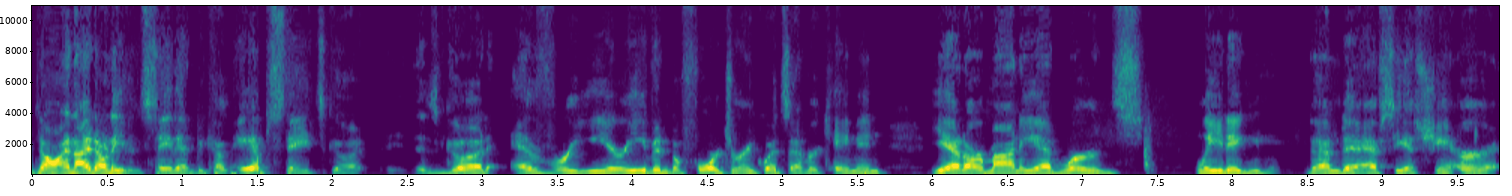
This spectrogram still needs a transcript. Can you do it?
no, and I don't even say that because App State's good. Is good every year, even before Drinkwitz ever came in. You had Armani Edwards leading them to FCS cha- or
